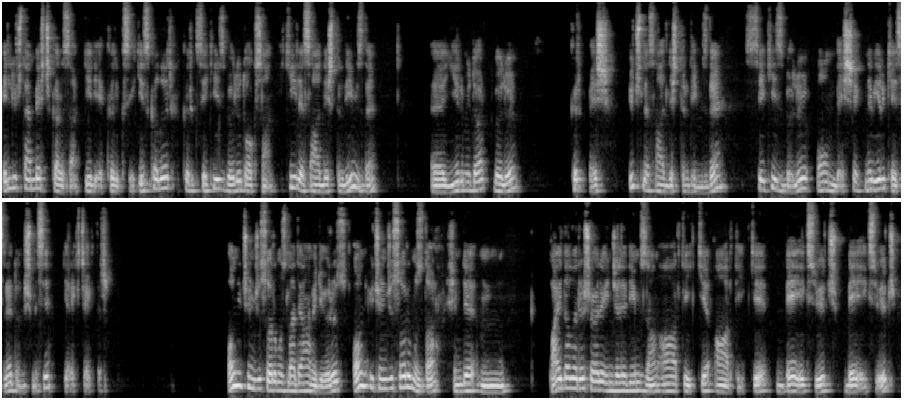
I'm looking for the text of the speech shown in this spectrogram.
53'ten 5 çıkarırsak geriye 48 kalır. 48 bölü 90. 2 ile sadeleştirdiğimizde 24 e, bölü 45. 3 ile sadeleştirdiğimizde 8 bölü 15 şeklinde bir kesire dönüşmesi gerekecektir. 13. sorumuzla devam ediyoruz. 13. sorumuzda şimdi hmm, Paydaları şöyle incelediğimiz zaman a artı 2, a artı 2, b eksi 3, b eksi 3.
